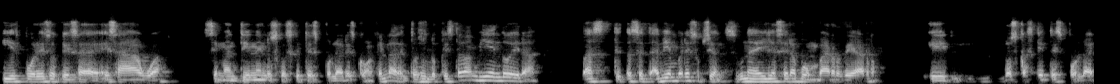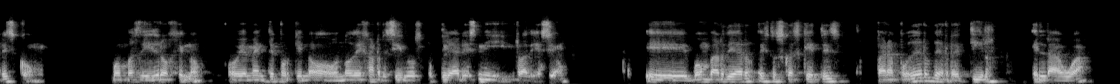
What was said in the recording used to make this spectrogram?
y es por eso que esa, esa agua se mantiene en los casquetes polares congelada. Entonces, lo que estaban viendo era, habían varias opciones. Una de ellas era bombardear los casquetes polares con bombas de hidrógeno, obviamente porque no, no dejan residuos nucleares ni radiación. Eh, bombardear estos casquetes para poder derretir el agua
